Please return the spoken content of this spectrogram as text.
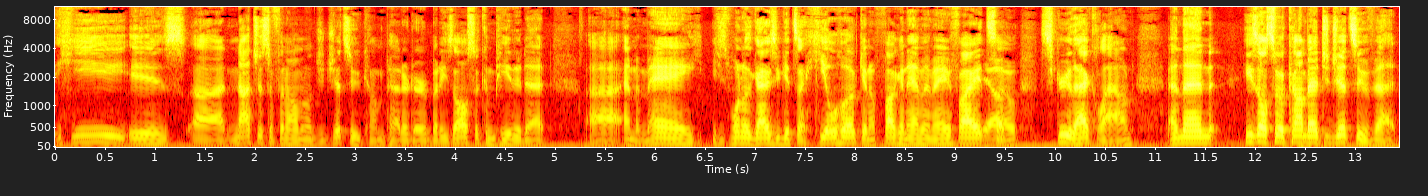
he is uh, not just a phenomenal jiu-jitsu competitor, but he's also competed at uh, MMA. He's one of the guys who gets a heel hook in a fucking MMA fight. Yep. So screw that clown. And then he's also a combat jiu-jitsu vet,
